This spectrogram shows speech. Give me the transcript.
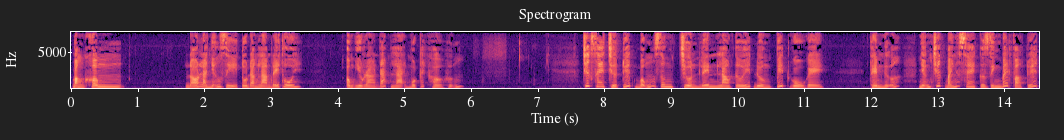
bằng không... Đó là những gì tôi đang làm đấy thôi. Ông Ira đáp lại một cách hở hững. Chiếc xe trượt tuyết bỗng dưng trườn lên lao tới đường pit gồ ghề. Thêm nữa, những chiếc bánh xe cứ dính bết vào tuyết.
